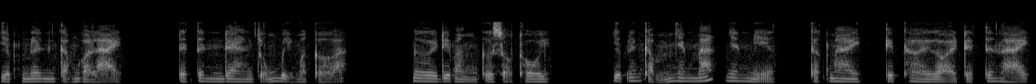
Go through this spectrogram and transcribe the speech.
Diệp Linh Cẩm gọi lại để tinh đang chuẩn bị mở cửa. Ngươi đi bằng cửa sổ thôi. Diệp Linh Cẩm nhanh mắt nhanh miệng thật may kịp thời gọi địch tinh lại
